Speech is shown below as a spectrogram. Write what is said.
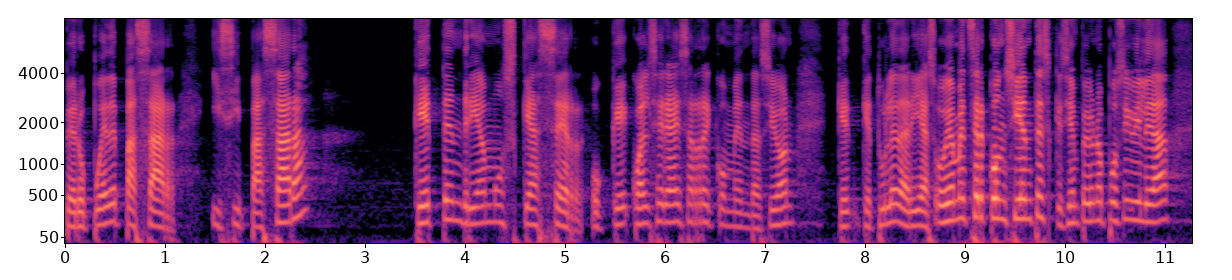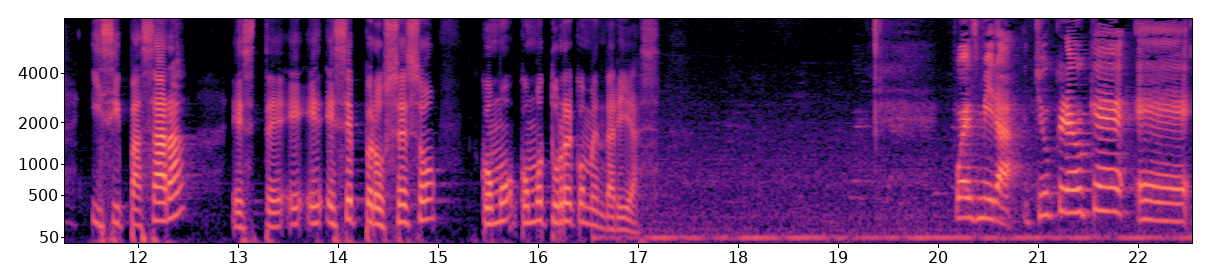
pero puede pasar. Y si pasara, ¿qué tendríamos que hacer? ¿O qué, cuál sería esa recomendación que, tú le darías? Obviamente ser conscientes que siempre hay una posibilidad. Y si pasara este, e, e, ese proceso, ¿cómo, ¿cómo tú recomendarías? Pues mira, yo creo que eh,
